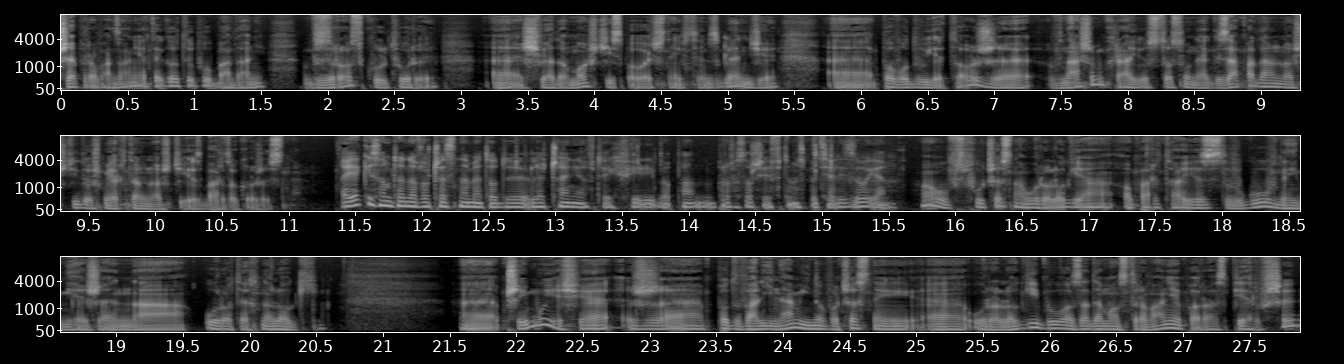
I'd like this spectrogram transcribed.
przeprowadzanie tego typu badań, wzrost kultury, e, świadomości społecznej w tym względzie e, powoduje to, że w naszym kraju stosunek zapadalności do śmiertelności jest bardzo korzystny. A jakie są te nowoczesne metody leczenia w tej chwili, bo pan profesor się w tym specjalizuje? O, współczesna urologia oparta jest w głównej mierze na urotechnologii. E, przyjmuje się, że podwalinami nowoczesnej e, urologii było zademonstrowanie po raz pierwszy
